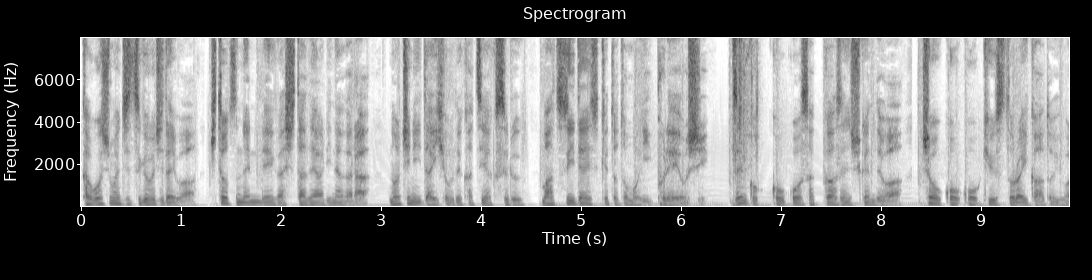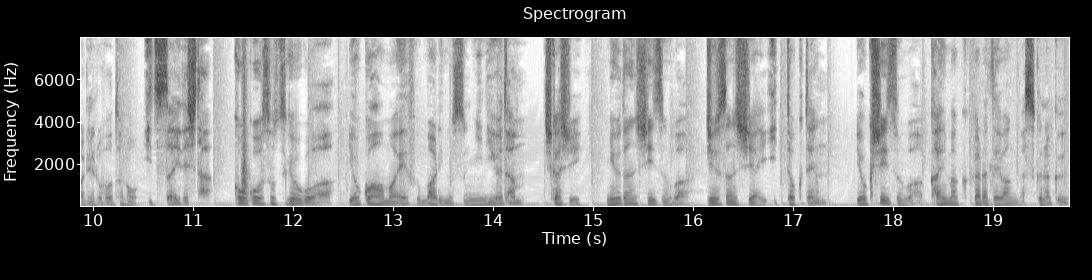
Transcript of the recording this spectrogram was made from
鹿児島実業時代は一つ年齢が下でありながら後に代表で活躍する松井大輔と共にプレーをし全国高校サッカー選手権では超高校級ストライカーと言われるほどの逸材でした。高校卒業後は横浜 F・ マリノスに入団。しかし入団シーズンは13試合1得点。翌シーズンは開幕から出番が少なく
